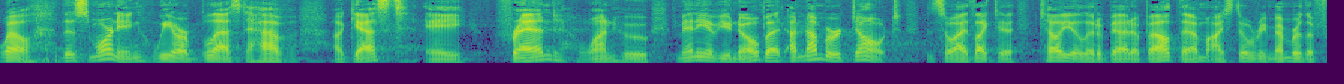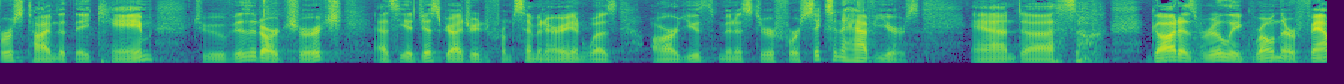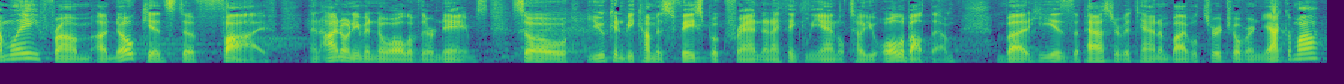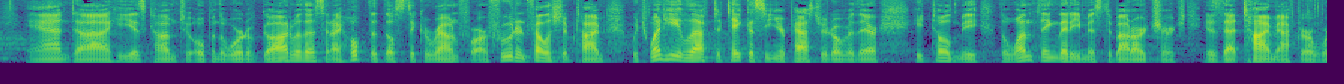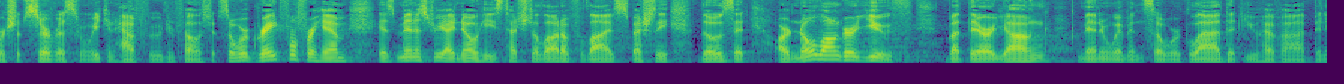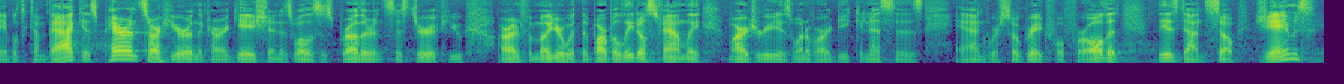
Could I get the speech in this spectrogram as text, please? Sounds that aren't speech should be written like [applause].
Well, this morning we are blessed to have a guest, a friend, one who many of you know, but a number don't. And so I'd like to tell you a little bit about them. I still remember the first time that they came to visit our church as he had just graduated from seminary and was our youth minister for six and a half years. And uh, [laughs] so God has really grown their family from uh, no kids to five and I don't even know all of their names. So you can become his Facebook friend, and I think Leanne will tell you all about them but he is the pastor of Ahtanum Bible Church over in Yakima, and uh, he has come to open the Word of God with us, and I hope that they'll stick around for our food and fellowship time, which when he left to take a senior pastorate over there, he told me the one thing that he missed about our church is that time after our worship service when we can have food and fellowship. So we're grateful for him, his ministry. I know he's touched a lot of lives, especially those that are no longer youth, but they're young men and women. So we're glad that you have uh, been able to come back. His parents are here in the congregation, as well as his brother and sister. If you are unfamiliar with the Barbalitos family, Marjorie is one of our deaconesses, and we're so grateful for all that is done. So, James.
